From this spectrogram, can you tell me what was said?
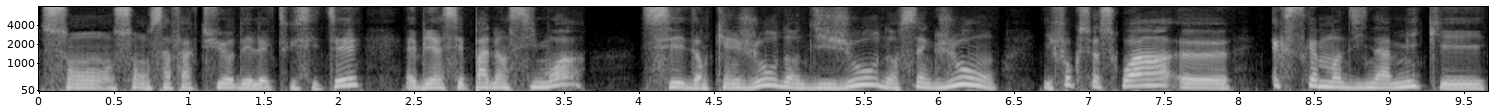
son, sa facture d'électricité, eh bien, c'est pas dans six mois, c'est dans 15 jours, dans 10 jours, dans 5 jours. Il faut que ce soit euh, extrêmement dynamique et,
